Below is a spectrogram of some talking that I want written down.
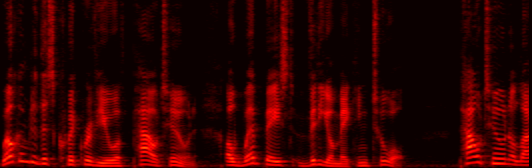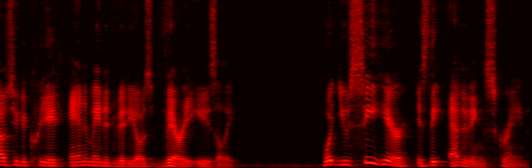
Welcome to this quick review of Powtoon, a web-based video making tool. Powtoon allows you to create animated videos very easily. What you see here is the editing screen.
